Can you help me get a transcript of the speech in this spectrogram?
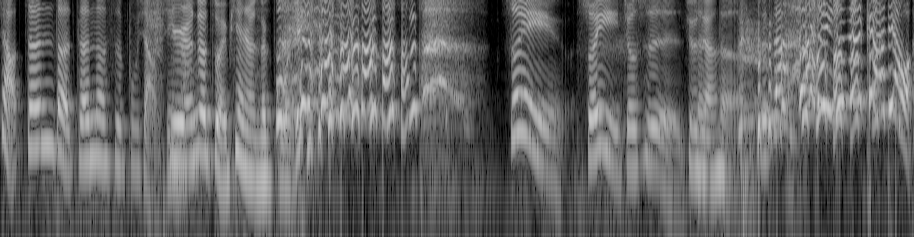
小，真的真的是不小心，女人的嘴骗人的鬼。所以，所以就是真的，就这样，就这样卡掉我。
